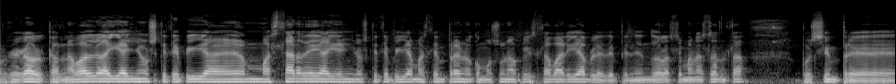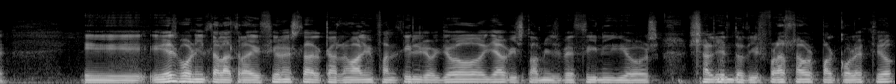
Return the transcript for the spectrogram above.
porque claro, el carnaval hay años que te pilla más tarde, hay años que te pilla más temprano, como es una fiesta variable dependiendo de la Semana Santa, pues siempre Y, es bonita la tradición esta del carnaval infantil. Yo, yo ya he visto a mis vecinillos saliendo disfrazados para el colegio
